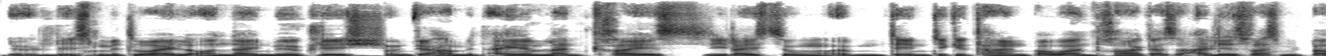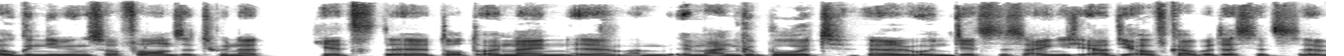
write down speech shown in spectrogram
ist mittlerweile online möglich. Und wir haben mit einem Landkreis die Leistung, ähm, den digitalen Bauantrag, also alles, was mit Baugenehmigungsverfahren zu tun hat, jetzt äh, dort online äh, im Angebot. Äh, und jetzt ist eigentlich eher die Aufgabe, das jetzt äh,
